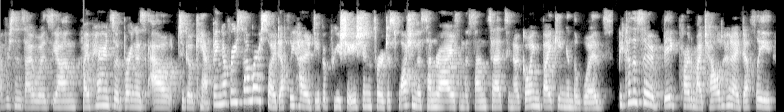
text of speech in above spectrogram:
Ever since I was young, my parents would bring us out to go camping every summer. So I definitely had a deep appreciation for just watching the sunrise and the sunsets, you know, going biking in the woods. Because it's a big part of my childhood, I definitely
